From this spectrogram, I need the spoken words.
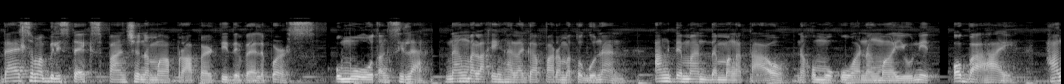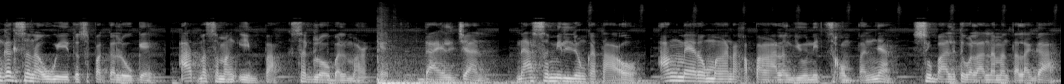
dahil sa mabilis na expansion ng mga property developers, umuutang sila ng malaking halaga para matugunan ang demand ng mga tao na kumukuha ng mga unit o bahay hanggang sa nauwi ito sa pagkalugi at masamang impact sa global market. Dahil dyan, nasa milyong katao ang merong mga nakapangalang unit sa kumpanya. Subalit wala naman talaga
